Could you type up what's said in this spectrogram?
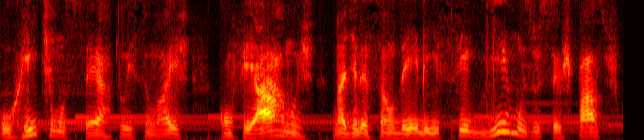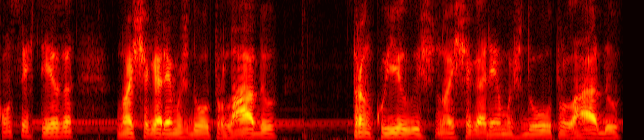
o ritmo certo, e se nós confiarmos na direção dele e seguirmos os seus passos, com certeza nós chegaremos do outro lado tranquilos, nós chegaremos do outro lado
